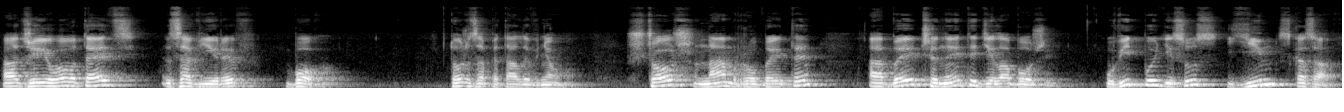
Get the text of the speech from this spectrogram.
Адже його отець завірив Бог. Тож запитали в нього, що ж нам робити, аби чинити діла Божі? У відповідь Ісус їм сказав:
